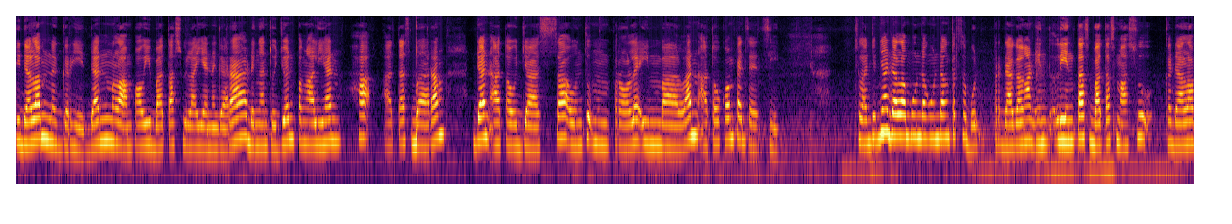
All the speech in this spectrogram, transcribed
di dalam negeri dan melampaui batas wilayah negara dengan tujuan pengalihan hak atas barang dan atau jasa untuk memperoleh imbalan atau kompensasi Selanjutnya dalam undang-undang tersebut, perdagangan lintas batas masuk ke dalam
